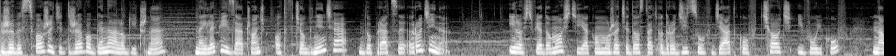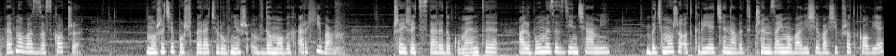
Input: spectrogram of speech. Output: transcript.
Żeby stworzyć drzewo genealogiczne, najlepiej zacząć od wciągnięcia do pracy rodziny. Ilość wiadomości, jaką możecie dostać od rodziców, dziadków, cioć i wujków, na pewno Was zaskoczy. Możecie poszperać również w domowych archiwach, przejrzeć stare dokumenty, albumy ze zdjęciami. Być może odkryjecie nawet, czym zajmowali się Wasi przodkowie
